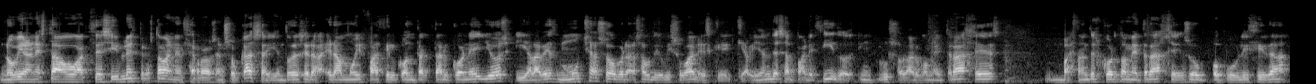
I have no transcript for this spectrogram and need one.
no hubieran estado accesibles, pero estaban encerrados en su casa y entonces era, era muy fácil contactar con ellos y a la vez muchas obras audiovisuales que, que habían desaparecido, incluso largometrajes, bastantes cortometrajes o, publicidad,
